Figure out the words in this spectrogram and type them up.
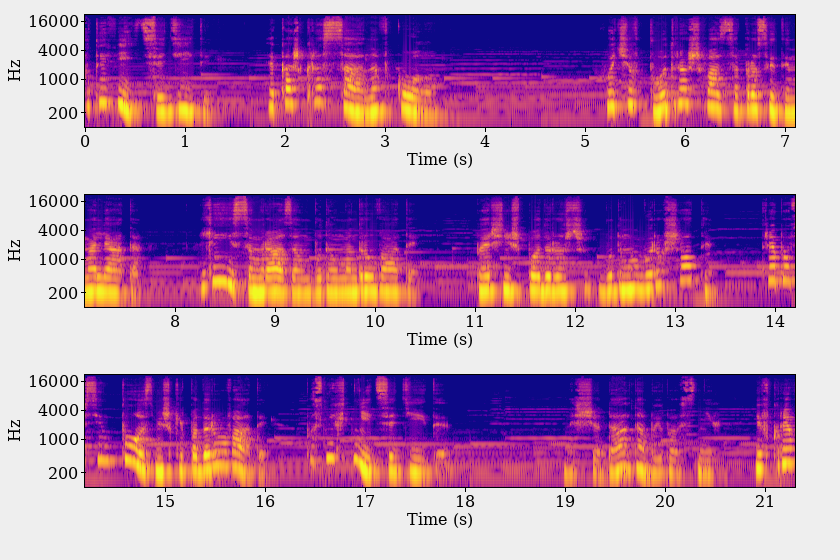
Подивіться, діти, яка ж краса навколо. Хочу в подорож вас запросити, малята. Лісом разом будемо мандрувати. Перш ніж подорож будемо вирушати, треба всім посмішки подарувати. Посміхніться, діти. Нещодавно випав сніг і вкрив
